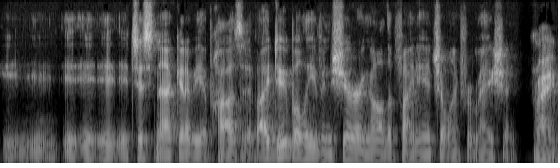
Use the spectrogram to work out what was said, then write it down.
it, it, it's just not going to be a positive. I do believe in sharing all the financial information. Right.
